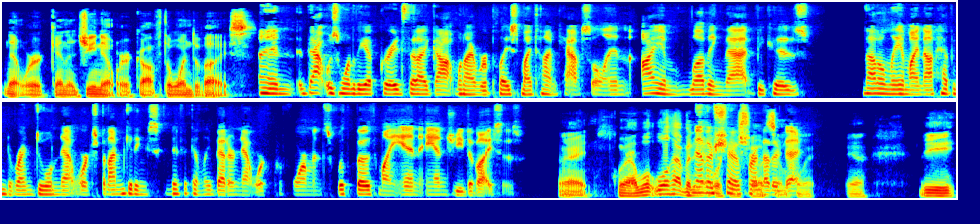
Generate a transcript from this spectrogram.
network and a G network off the one device. And that was one of the upgrades that I got when I replaced my time capsule, and I am loving that because not only am I not having to run dual networks, but I'm getting significantly better network performance with both my N and G devices. All right. Well, we'll, we'll have another show for show another day. Point. Yeah. The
